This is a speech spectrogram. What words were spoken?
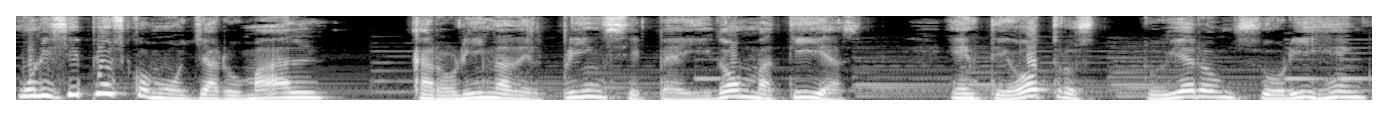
Municipios como Yarumal, Carolina del Príncipe y Don Matías, entre otros, tuvieron su origen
